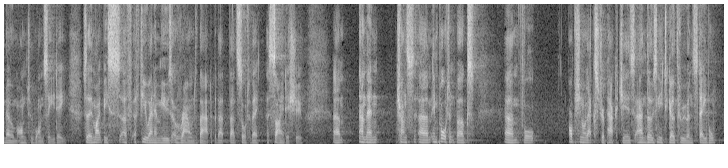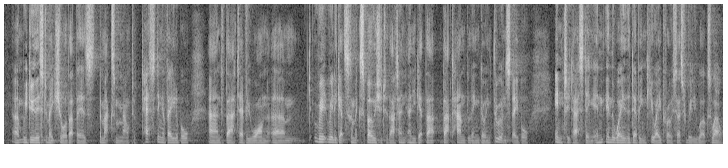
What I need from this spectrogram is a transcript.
GNOME onto one CD. So there might be a, few NMUs around that, but that, that's sort of a, a side issue. Um, and then trans, um, important bugs um, for optional extra packages, and those need to go through unstable. Um, we do this to make sure that there's the maximum amount of testing available and that everyone um, re really gets some exposure to that, and, and, you get that, that handling going through unstable into testing in, in the way the Debian QA process really works well.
